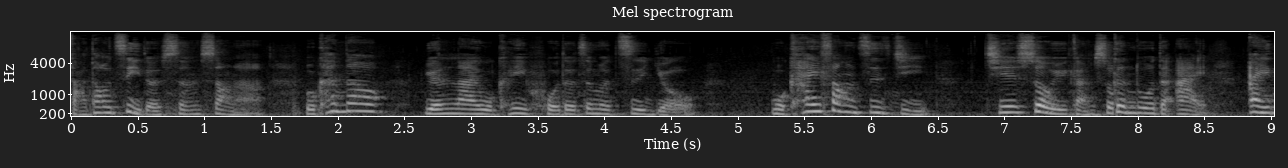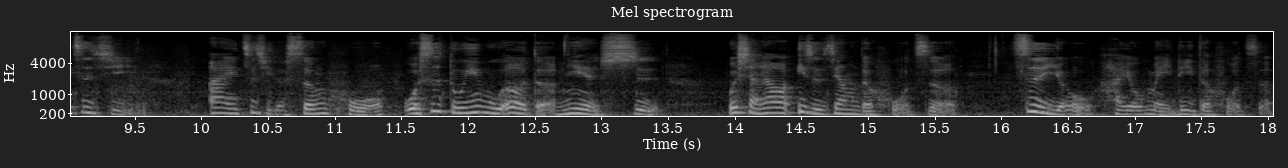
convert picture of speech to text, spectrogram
打到自己的身上啊，我看到原来我可以活得这么自由，我开放自己，接受与感受更多的爱，爱自己，爱自己的生活，我是独一无二的，你也是，我想要一直这样的活着，自由还有美丽的活着。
